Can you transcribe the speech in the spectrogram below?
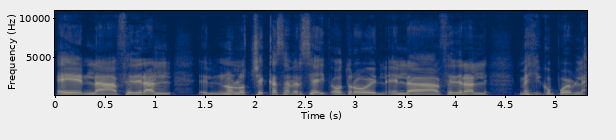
en la federal, ¿no lo checas a ver si hay otro en, en la federal México-Puebla?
